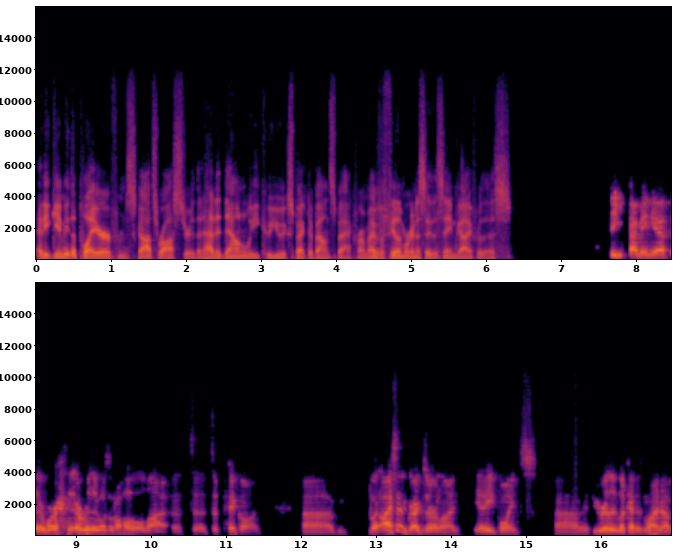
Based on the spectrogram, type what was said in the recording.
Eddie, give me the player from Scott's roster that had a down week who you expect to bounce back from. I have a feeling we're going to say the same guy for this. I mean, yeah, there were there really wasn't a whole lot uh, to to pick on, um, but I said Greg Zuerlein. He had eight points. Um, if you really look at his lineup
